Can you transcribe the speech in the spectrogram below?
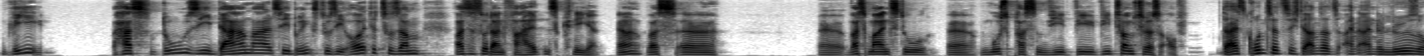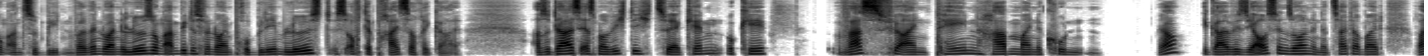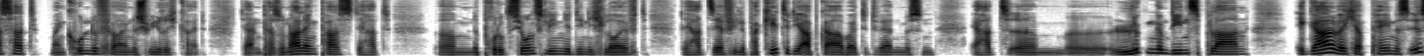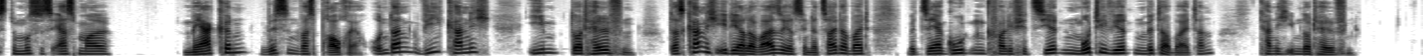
wie hast du sie damals, wie bringst du sie heute zusammen? Was ist so dein Verhaltensknigge? Ja, was, äh, äh, was meinst du, äh, muss passen? Wie, wie, wie zäumst du das auf? Da ist grundsätzlich der Ansatz, eine, eine Lösung anzubieten. Weil wenn du eine Lösung anbietest, wenn du ein Problem löst, ist oft der Preis auch egal. Also da ist erstmal wichtig zu erkennen, okay, was für einen Pain haben meine Kunden? Ja, egal wie sie aussehen sollen in der Zeitarbeit, was hat mein Kunde für eine Schwierigkeit? Der hat einen Personalengpass, der hat ähm, eine Produktionslinie, die nicht läuft, der hat sehr viele Pakete, die abgearbeitet werden müssen, er hat ähm, äh, Lücken im Dienstplan. Egal welcher Pain es ist, du musst es erstmal merken, wissen, was braucht er. Und dann, wie kann ich ihm dort helfen? Das kann ich idealerweise jetzt in der Zeitarbeit mit sehr guten, qualifizierten, motivierten Mitarbeitern kann ich ihm dort helfen?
